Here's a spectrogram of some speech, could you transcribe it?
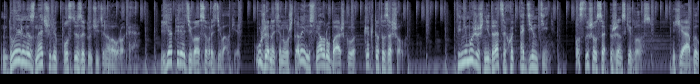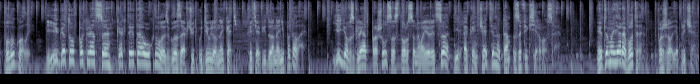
Дуэль назначили после заключительного урока. Я переодевался в раздевалке. Уже натянул штаны и снял рубашку, как кто-то зашел. «Ты не можешь не драться хоть один день?» Послышался женский голос. Я был полуголый. И, готов поклясться, как-то это аукнулось в глазах чуть удивленной Кати, хотя виду она не подала. Ее взгляд прошелся с торса на мое лицо и окончательно там зафиксировался. «Это моя работа», – пожал я плечами.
